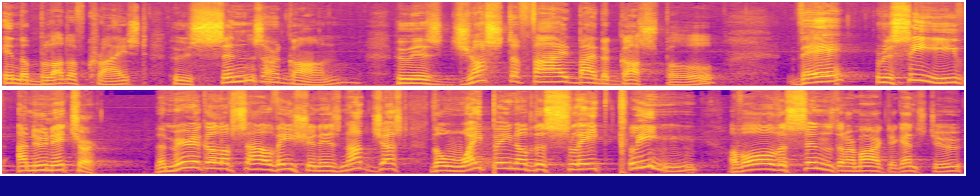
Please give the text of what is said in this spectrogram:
in the blood of Christ, whose sins are gone, who is justified by the gospel, they receive a new nature. The miracle of salvation is not just the wiping of the slate clean of all the sins that are marked against you,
